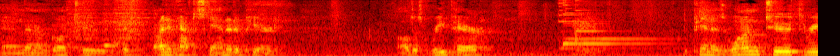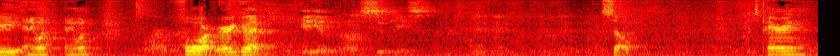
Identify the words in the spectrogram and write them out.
And then I'm going to, if, I didn't have to scan it, it appeared. I'll just repair. The pin is one, two, three. Anyone? Anyone? Four. Very good. Idiot put on a suitcase. So it's pairing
